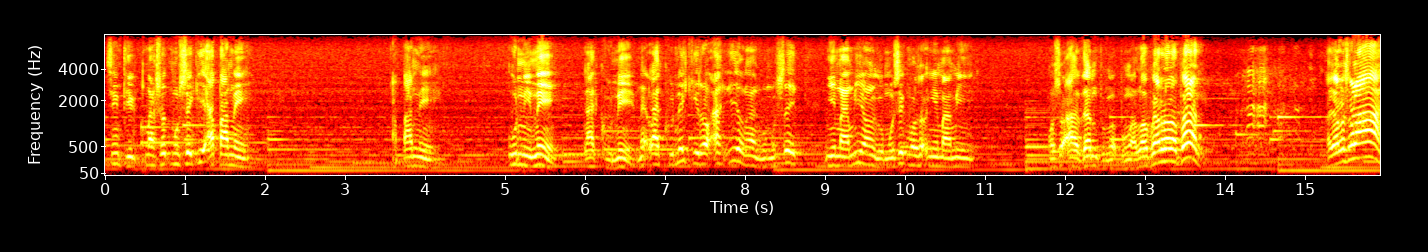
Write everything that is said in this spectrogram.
sing dimaksud musik ki apa nih? apane unine lagune. Nek lagune kiroah iya nganggo musik. Ngimami yang nganggo musik masuk ngimami. Masuk adzan bunga-bunga lobar lobar. Ayo lo salah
